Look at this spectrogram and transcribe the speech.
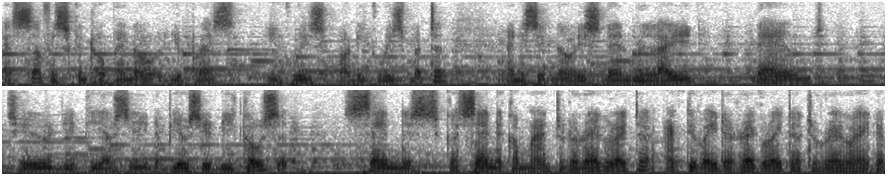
at surface control panel you press increase or decrease button and the signal is then relayed down to the PLC. The PLC decodes it, send this send the command to the regulator, activate the regulator to regulate the,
